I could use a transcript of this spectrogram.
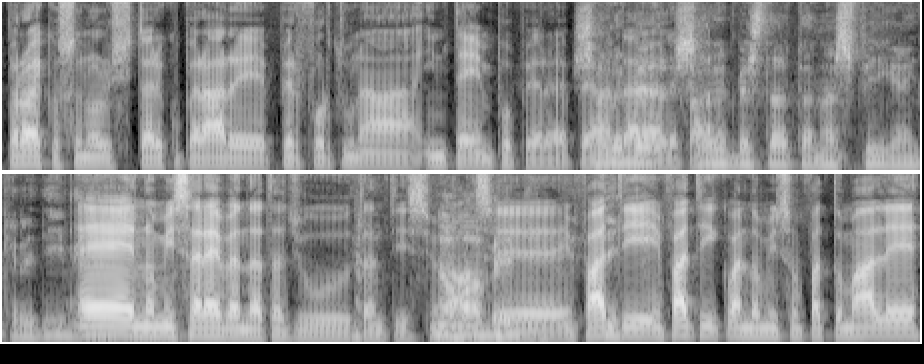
però ecco sono riuscito a recuperare per fortuna in tempo per, per sarebbe, andare alle pare. Sarebbe stata una sfiga incredibile. Eh, non mi sarebbe andata giù tantissimo. no, no, se, infatti, infatti, quando mi sono fatto male,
